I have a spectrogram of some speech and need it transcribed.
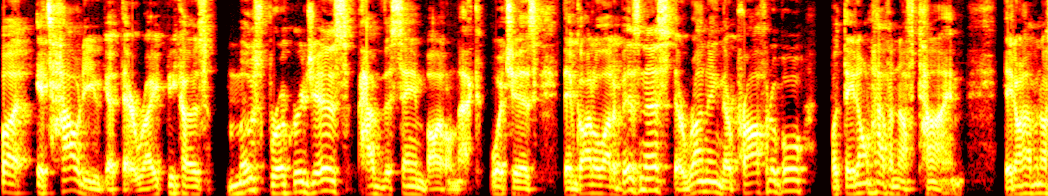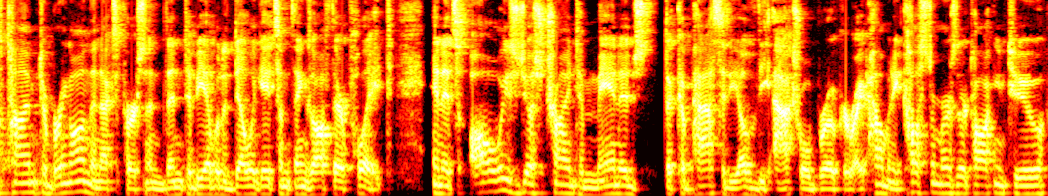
But it's how do you get there, right? Because most brokerages have the same bottleneck, which is they've got a lot of business, they're running, they're profitable, but they don't have enough time. They don't have enough time to bring on the next person, then to be able to delegate some things off their plate. And it's always just trying to manage the capacity of the actual broker, right? How many customers they're talking to?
